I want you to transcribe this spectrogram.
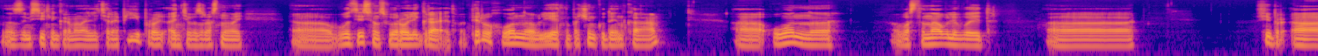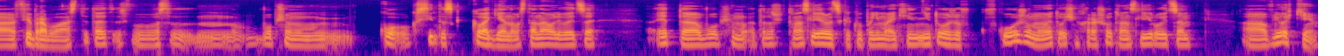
заместительной гормональной терапией антивозрастной, э, вот здесь он свою роль играет. Во-первых, он влияет на починку ДНК, он восстанавливает фибр, фибробласт, это, в общем, синтез коллагена восстанавливается, это, в общем, транслируется, как вы понимаете, не тоже в кожу, но это очень хорошо транслируется а, в легкие.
